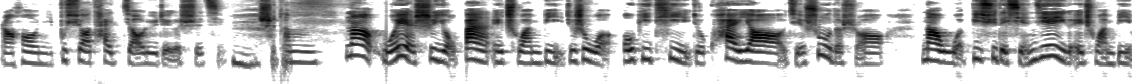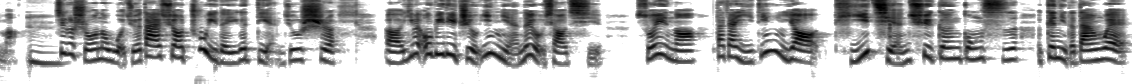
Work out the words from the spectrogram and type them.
然后你不需要太焦虑这个事情。嗯，是的。嗯，那我也是有办 H1B，就是我 OPT 就快要结束的时候，那我必须得衔接一个 H1B 嘛。嗯，这个时候呢，我觉得大家需要注意的一个点就是，呃，因为 OPT 只有一年的有效期，所以呢，大家一定要提前去跟公司、跟你的单位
